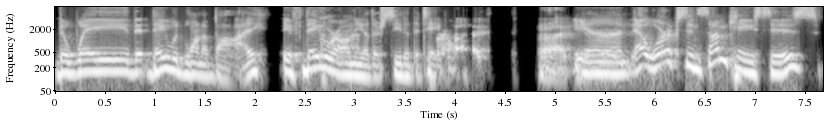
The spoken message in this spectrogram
the way that they would want to buy if they were on the other seat of the table. Right. Right. And that works in some cases,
